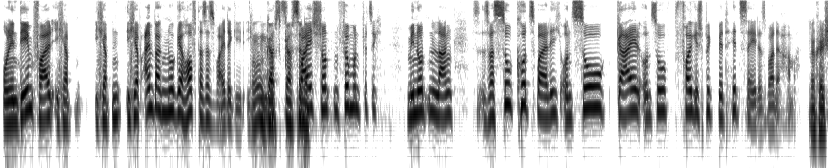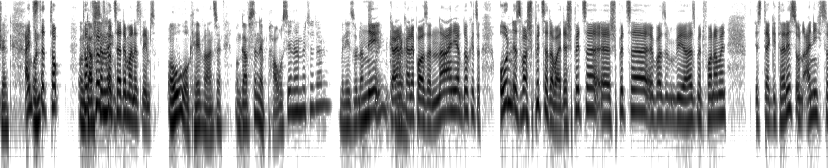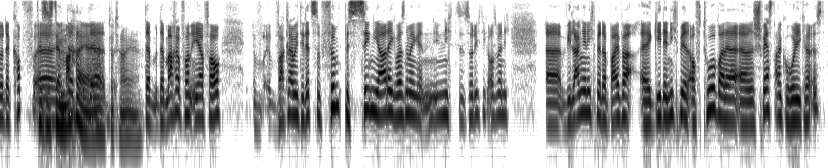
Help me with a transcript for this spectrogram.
Und in dem Fall, ich habe ich hab, ich hab einfach nur gehofft, dass es weitergeht. Ich, gab's- war gab's zwei Stunden 45 Minuten lang. Es, es war so kurzweilig und so geil und so vollgespickt mit Hits. Ey, das war der Hammer. Okay, schön. Eins Und- der Top, Top gab's 5 dann eine- Konzerte meines Lebens. Oh, okay, Wahnsinn. Und gab es da eine Pause in der Mitte dann, wenn ihr so lange Nee, spielen? keine, Nein. keine Pause. Nein, die haben durchgezogen. Und es war Spitzer dabei. Der Spitzer, äh, Spitzer, weiß nicht, wie heißt mit Vornamen, ist der Gitarrist und eigentlich so der Kopf. Das ist der Macher, ja, der, ja, total, ja. Der, der Macher von ERV. War, glaube ich, die letzten fünf bis zehn Jahre, ich weiß nicht mehr, nicht so richtig auswendig, äh, wie lange nicht mehr dabei war, äh, geht er nicht mehr auf Tour, weil er äh, Schwerstalkoholiker ist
